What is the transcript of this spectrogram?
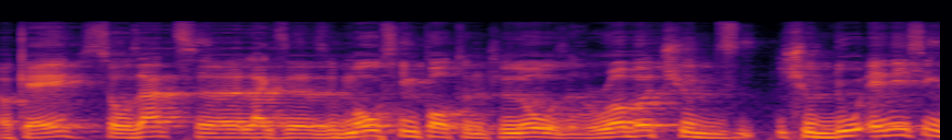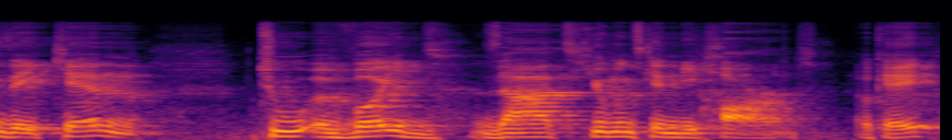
Okay, so that's uh, like the, the, most important law. The robot should, should do anything they can to avoid that humans can be harmed. Okay,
